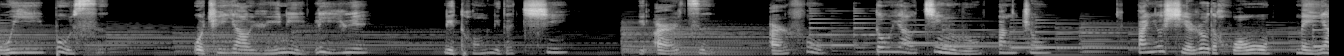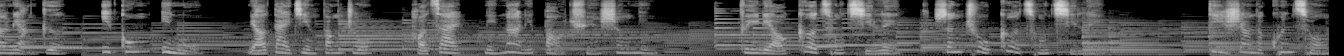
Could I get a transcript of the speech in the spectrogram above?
无一不死。我却要与你立约，你同你的妻、与儿子、儿妇都要进入方舟。凡有血肉的活物，每样两个，一公一母，你要带进方舟，好在你那里保全生命。飞鸟各从其类，牲畜各从其类，地上的昆虫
